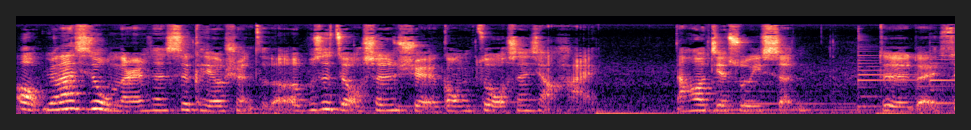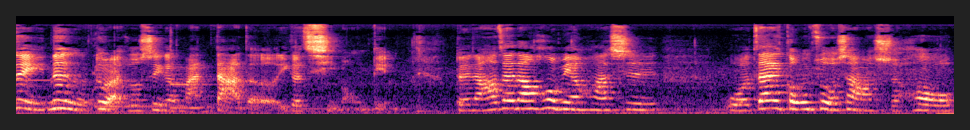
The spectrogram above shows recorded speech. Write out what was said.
哦，原来其实我们的人生是可以有选择的，而不是只有升学、工作、生小孩，然后结束一生。对对对，所以那个对我来说是一个蛮大的一个启蒙点。对，然后再到后面的话是我在工作上的时候。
